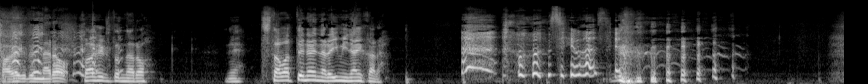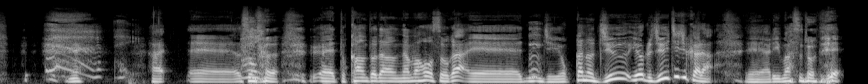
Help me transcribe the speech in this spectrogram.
パーフェクトになろう。パーフェクトになろう。ね。伝わってないなら意味ないから。すいません。はい。えー、そんな、えっ、と、カウントダウン生放送が、えー、24日の10、夜11時から、えー、ありますので、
